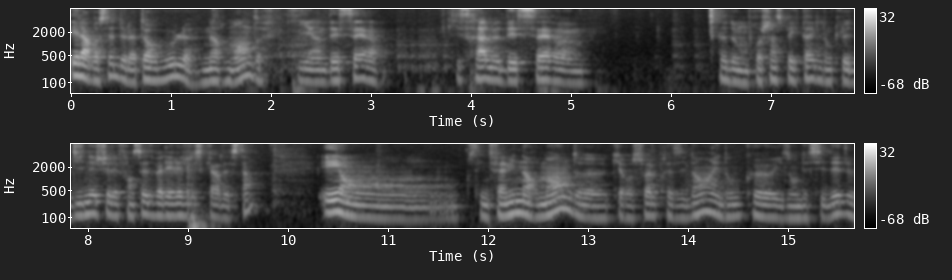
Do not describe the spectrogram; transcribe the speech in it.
Et la recette de la torgoule normande, qui est un dessert qui sera le dessert euh, de mon prochain spectacle, donc le dîner chez les Français de Valérie Giscard d'Estaing. Et c'est une famille normande euh, qui reçoit le président, et donc euh, ils ont décidé de,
